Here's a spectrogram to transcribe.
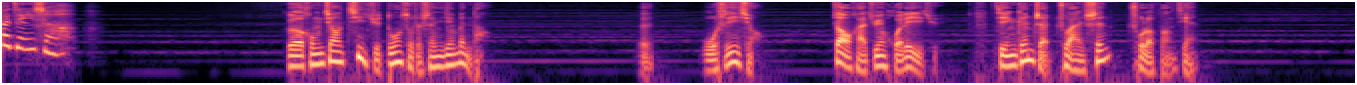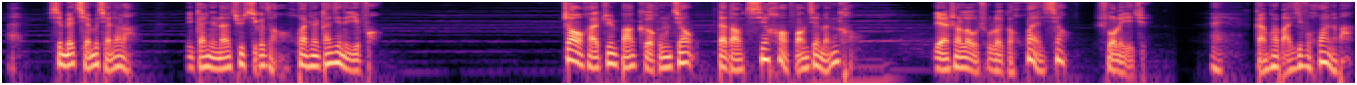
少钱一宿？葛红娇继续哆嗦着声音问道：“呃，五十一宿。”赵海军回了一句，紧跟着转身出了房间。哎，先别钱不钱的了，你赶紧的去洗个澡，换身干净的衣服。赵海军把葛红娇带到七号房间门口，脸上露出了个坏笑，说了一句：“哎，赶快把衣服换了吧，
